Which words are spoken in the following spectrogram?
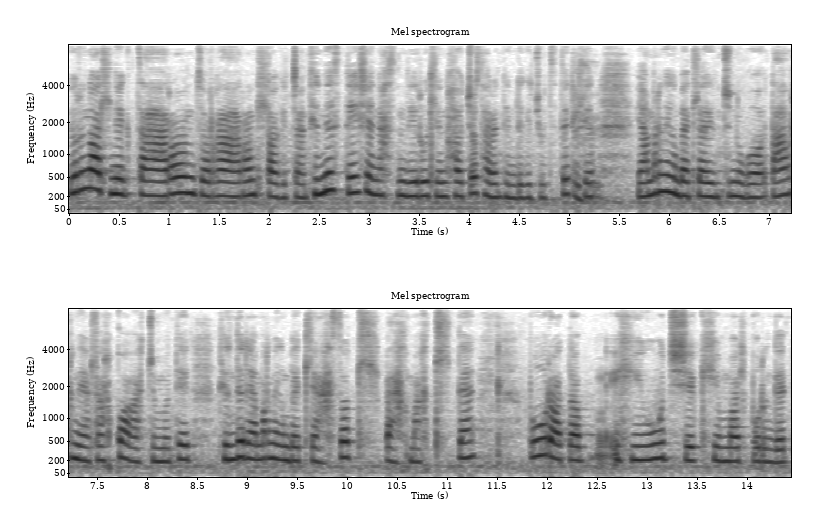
Ер нь бол нэг за 16 17 гэж байгаа. Тэрнээс дээшээ насанд ирүүл энэ хожуу сарын тэмдэг гэж үздэг. Тэгэхээр ямар нэгэн байдлаар эн чинь нөгөө даавар нь ялгархгүй байгаа ч юм уу те. Тэрэн дээр ямар нэгэн байдлын асуудал байх магадaltaй бүр одоо их юу жишээ гэх юм бол бүр ингээд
